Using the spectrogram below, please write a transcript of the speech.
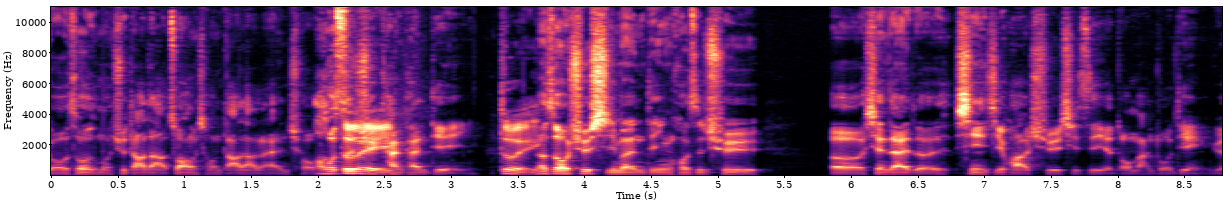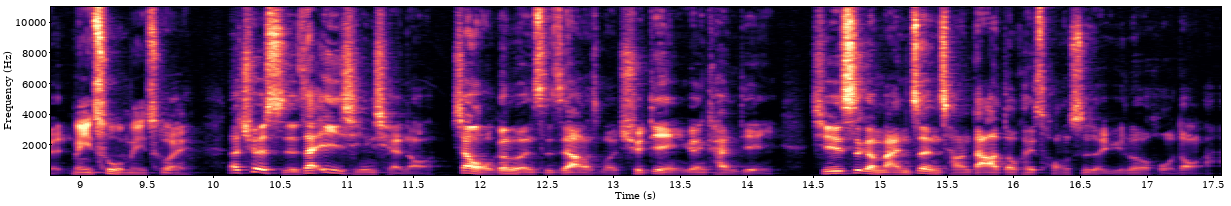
有的时候什么去打打撞球、打打篮球，或是去看看电影。对，那时候去西门町或是去呃现在的新义计划区，其实也都蛮多电影院。没错，没错。对，那确实在疫情前哦，像我跟伦斯这样，什么去电影院看电影。其实是个蛮正常，大家都可以从事的娱乐活动啊。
